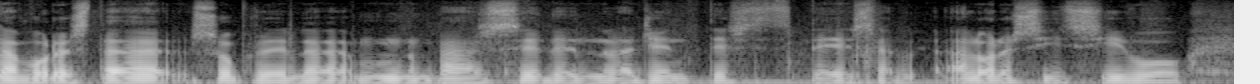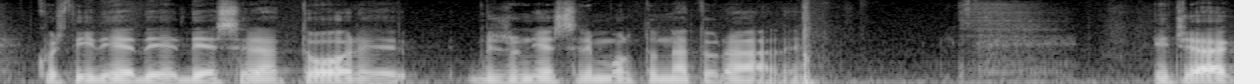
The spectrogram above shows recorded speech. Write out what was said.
Lavoro sta sopra la base della gente stessa, allora si può, questa idea di essere attore bisogna essere molto naturale. E già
